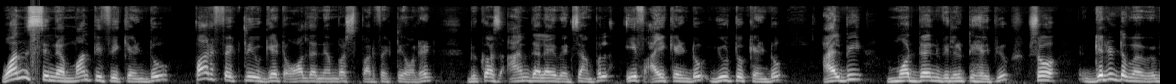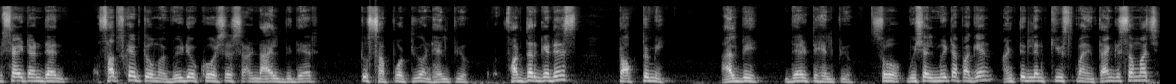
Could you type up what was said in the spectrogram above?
Once in a month if you can do perfectly you get all the numbers perfectly all right? Because i'm the live example. If i can do you too can do i'll be more than willing to help you. So get into my website and then subscribe to my video courses and i'll be there to support you and help you. Further guidance talk to me. I'll be there to help you. So we shall meet up again. Until then keep smiling. Thank you so much.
